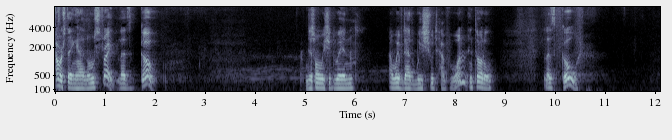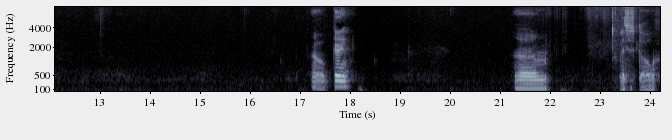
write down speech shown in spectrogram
And we're staying ahead on the straight. Let's go. This one we should win. And with that we should have one in total. Let's go. Okay. Um, let's just go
